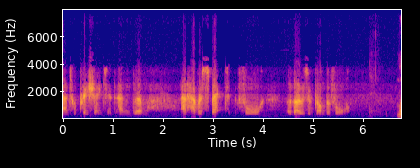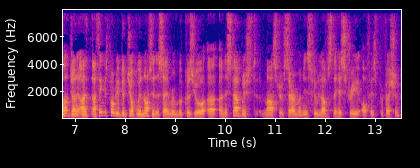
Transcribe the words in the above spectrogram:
and to appreciate it and um, and have respect for those who've gone before. Well, Johnny, I, I think it's probably a good job we're not in the same room because you're uh, an established master of ceremonies who loves the history of his profession.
